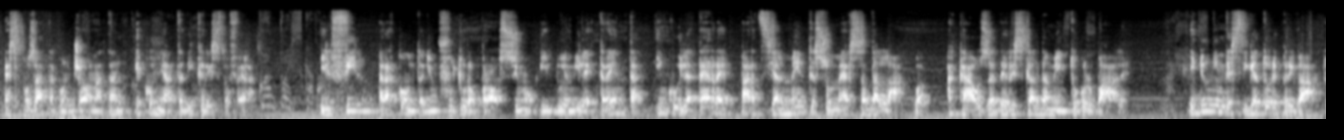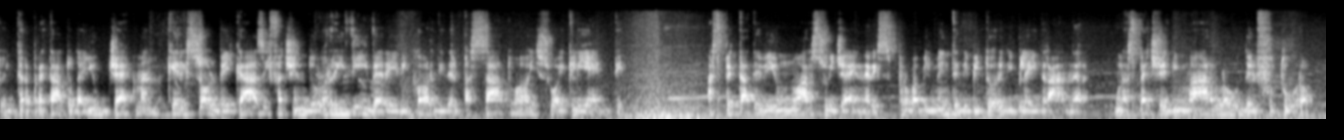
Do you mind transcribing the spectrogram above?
È sposata con Jonathan e cognata di Christopher. Il film racconta di un futuro prossimo, il 2030, in cui la Terra è parzialmente sommersa dall'acqua a causa del riscaldamento globale e di un investigatore privato interpretato da Hugh Jackman che risolve i casi facendo rivivere i ricordi del passato ai suoi clienti. Aspettatevi un noir sui generis, probabilmente debitore di Blade Runner, una specie di Marlowe del futuro,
